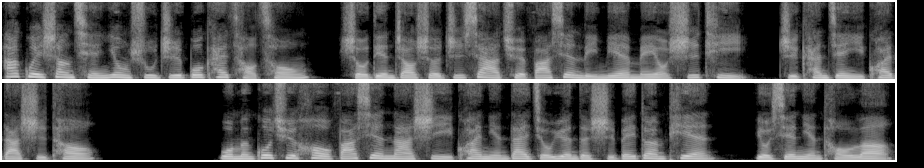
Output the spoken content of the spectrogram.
阿贵上前用树枝拨开草丛，手电照射之下，却发现里面没有尸体，只看见一块大石头。我们过去后，发现那是一块年代久远的石碑断片，有些年头了。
